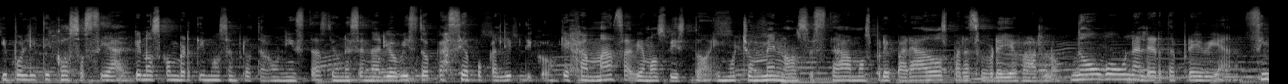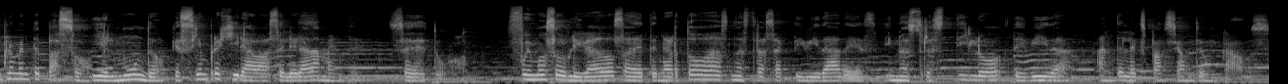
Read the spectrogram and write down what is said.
y político-social, que nos convertimos en protagonistas de un escenario visto casi apocalíptico, que jamás habíamos visto y mucho menos estábamos preparados para sobrellevarlo. No hubo una alerta previa, simplemente pasó y el mundo, que siempre giraba aceleradamente, se detuvo. Fuimos obligados a detener todas nuestras actividades y nuestro estilo de vida ante la expansión de un caos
